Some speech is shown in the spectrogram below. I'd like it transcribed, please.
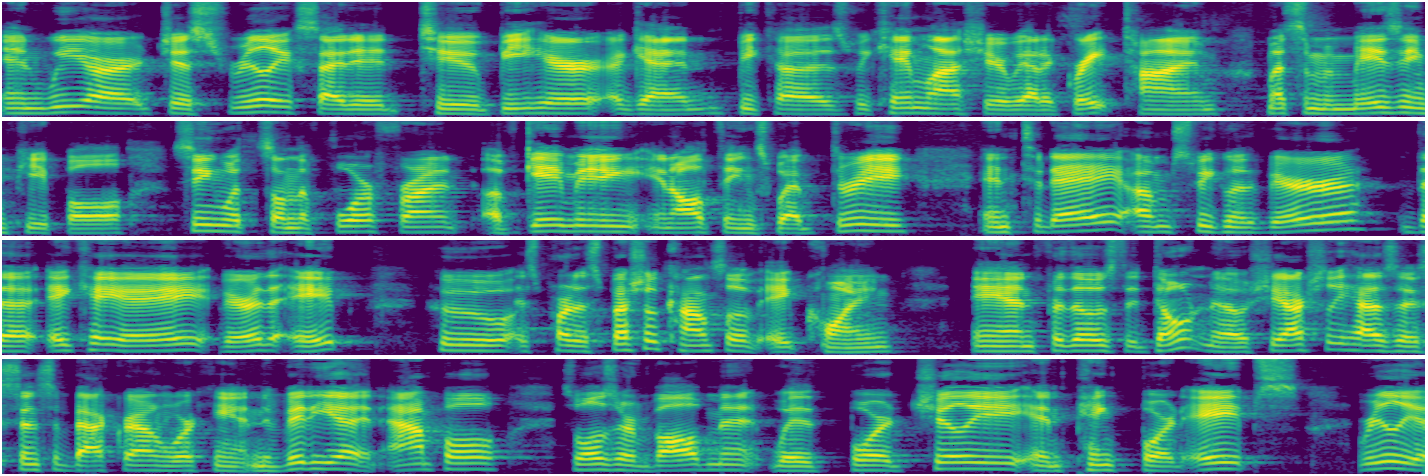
And we are just really excited to be here again because we came last year. We had a great time, met some amazing people, seeing what's on the forefront of gaming in all things Web3. And today I'm speaking with Vera, the AKA Vera the Ape, who is part of the special council of ApeCoin. And for those that don't know, she actually has an extensive background working at NVIDIA and Apple, as well as her involvement with Bored Chili and Pink Bored Apes really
